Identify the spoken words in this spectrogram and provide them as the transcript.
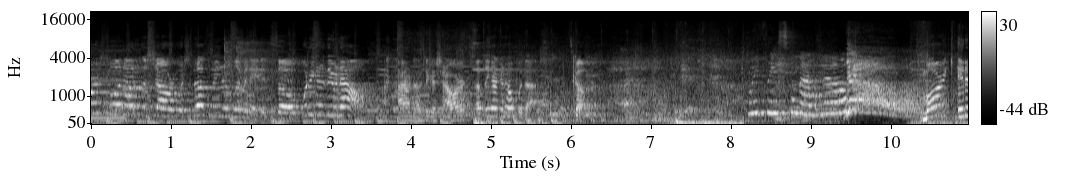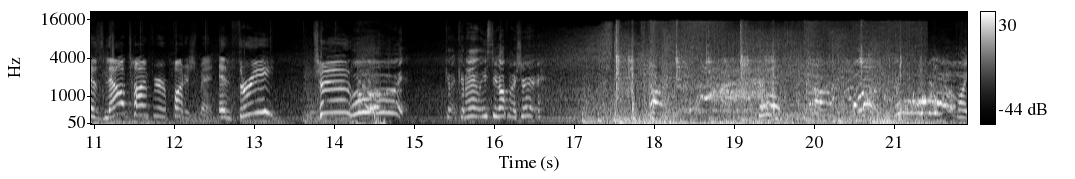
First one out of the shower, which does mean you're eliminated. So what are you gonna do now? I don't know, take a shower? I think I can help with that. Let's go. Can we please come out now? No! Mark, it is now time for your punishment. In three, two, Wait, wait, wait. Can, can I at least take off my shirt? Oh my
